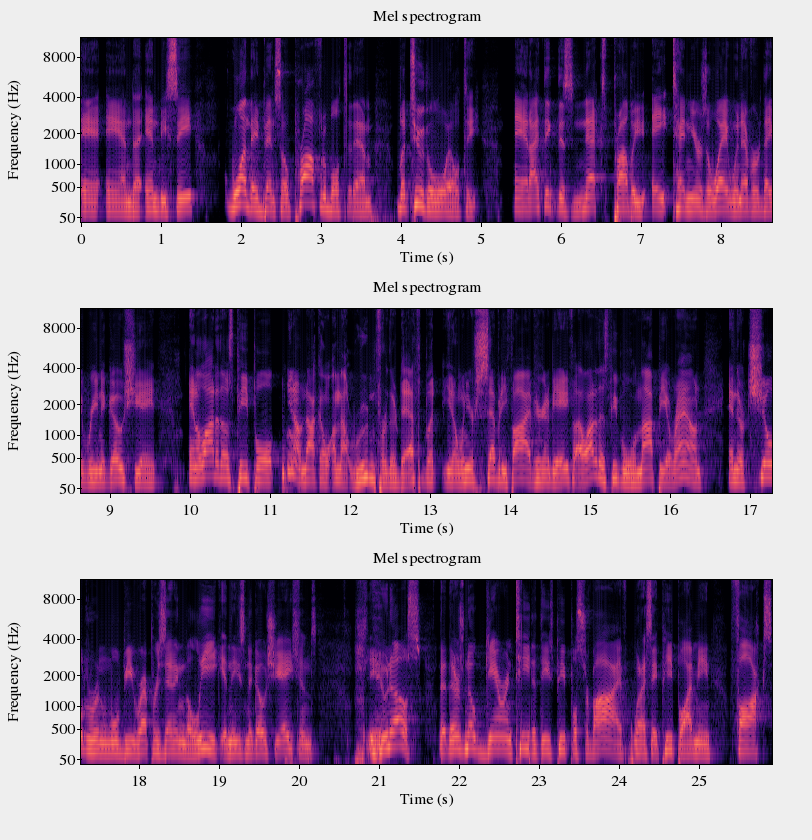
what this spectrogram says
and, and uh, NBC. One, they've been so profitable to them, but two, the loyalty. And I think this next probably eight, ten years away, whenever they renegotiate, and a lot of those people, you know, not going, I'm not rooting for their death, but you know, when you're 75, you're going to be 85. A lot of those people will not be around, and their children will be representing the league in these negotiations. Who knows? There's no guarantee that these people survive. When I say people, I mean Fox,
